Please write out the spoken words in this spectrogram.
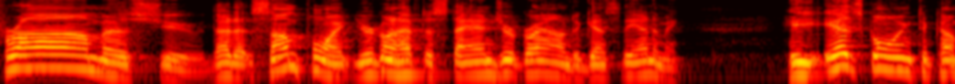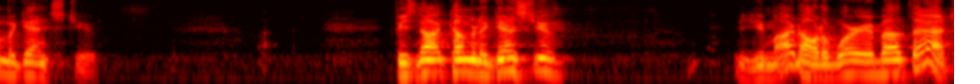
promise you that at some point you're going to have to stand your ground against the enemy. He is going to come against you. If he's not coming against you, you might ought to worry about that.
